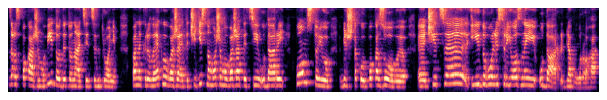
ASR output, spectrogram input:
Зараз покажемо відео детонації цих дронів. Пане Кирило, як ви вважаєте, чи дійсно можемо вважати ці удари помстою більш такою показовою, Е, чи це і доволі серйозний удар для ворога?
